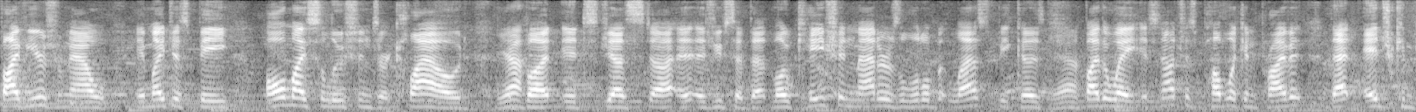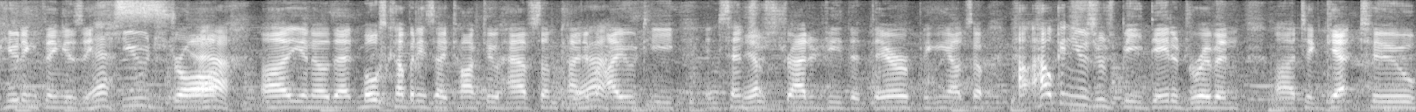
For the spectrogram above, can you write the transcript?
five years from now, it might just be all my solutions are cloud, yeah. but it's just, uh, as you said, that location matters a little bit less because, yeah. by the way, it's not just public and private, that edge computing thing is a yes. huge draw, yeah. uh, you know, that most companies I talk to have some kind of IoT and sensor yep. strategy that they're picking out. So how, how can users be data driven uh, to get to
